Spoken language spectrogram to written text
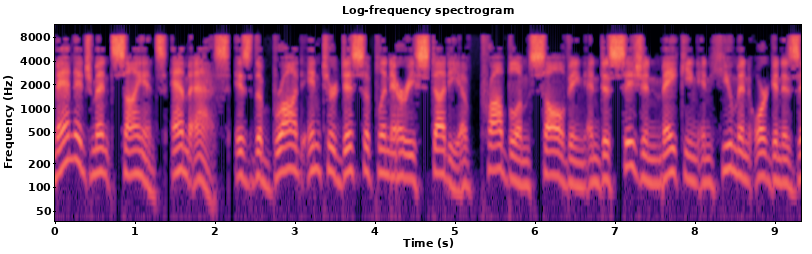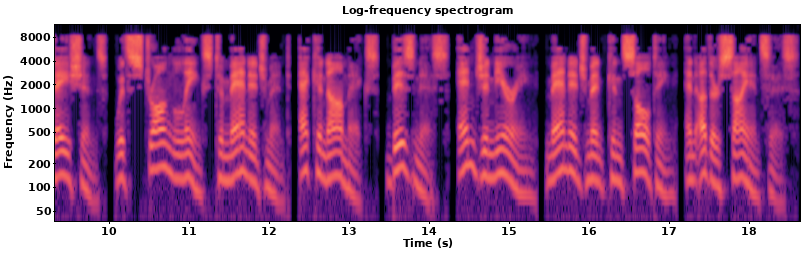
Management science (MS) is the broad interdisciplinary study of problem solving and decision making in human organizations, with strong links to management, economics, business, engineering, management consulting, and other sciences.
